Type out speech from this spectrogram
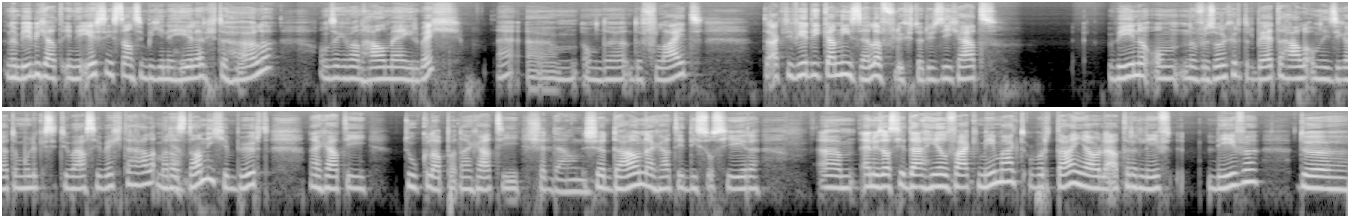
en een baby gaat in de eerste instantie beginnen heel erg te huilen, om te zeggen van haal mij hier weg. Hè, ehm, om de, de flight te activeren. Die kan niet zelf vluchten, dus die gaat wenen om een verzorger erbij te halen om die zich uit een moeilijke situatie weg te halen. Maar Ja. als dat niet gebeurt, dan gaat die toeklappen, dan gaat die Shutdown. shutdown, dan gaat hij dissociëren. Ehm, en dus als je dat heel vaak meemaakt, wordt dat in jouw latere leef- leven de,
